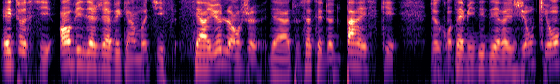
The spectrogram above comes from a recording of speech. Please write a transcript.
est aussi envisagée avec un motif sérieux. L'enjeu derrière tout ça, c'est de ne pas risquer de contaminer des régions qui ont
